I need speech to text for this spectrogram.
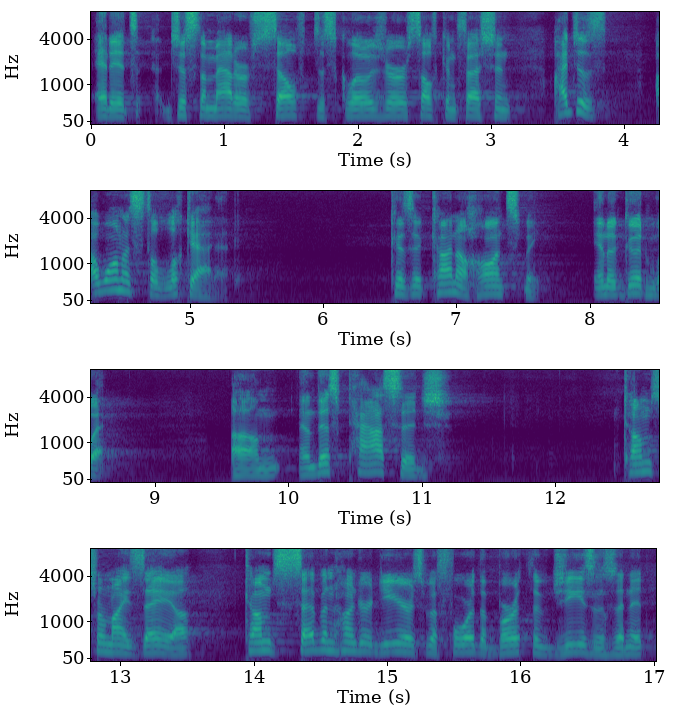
And it's just a matter of self disclosure, self confession. I just, I want us to look at it because it kind of haunts me in a good way. Um, and this passage comes from Isaiah, comes 700 years before the birth of Jesus, and it,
